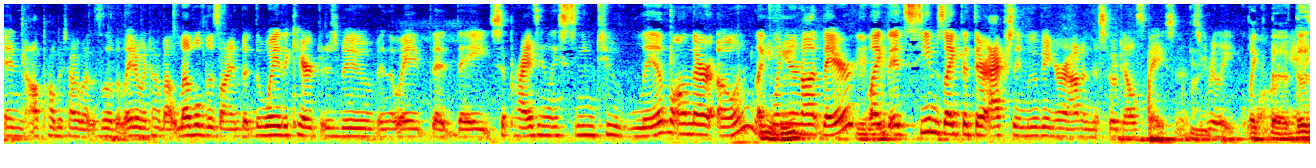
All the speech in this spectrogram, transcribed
and I'll probably talk about this a little bit later when we talk about level design. But the way the characters move and the way that they surprisingly seem to live on their own, like when Mhm. you're not there, like it seems like that they're actually moving around in this hotel space, and it's Right. really cool like the the organic.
